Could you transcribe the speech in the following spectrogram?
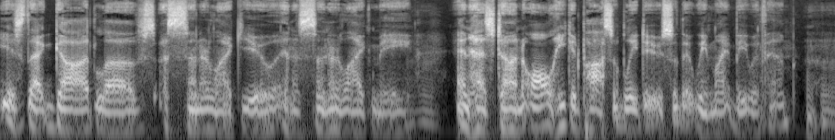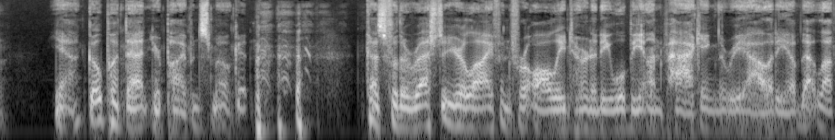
is that God loves a sinner like you and a sinner like me, and has done all He could possibly do so that we might be with Him. Yeah, go put that in your pipe and smoke it. Because for the rest of your life and for all eternity, we'll be unpacking the reality of that love.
